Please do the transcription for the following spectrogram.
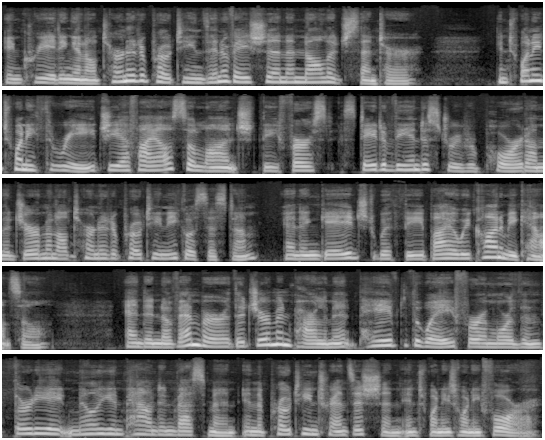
in creating an alternative proteins innovation and knowledge center. In 2023, GFI also launched the first State of the Industry report on the German alternative protein ecosystem and engaged with the Bioeconomy Council and in November, the German parliament paved the way for a more than 38 million pound investment in the protein transition in 2024.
